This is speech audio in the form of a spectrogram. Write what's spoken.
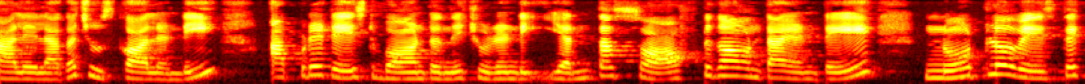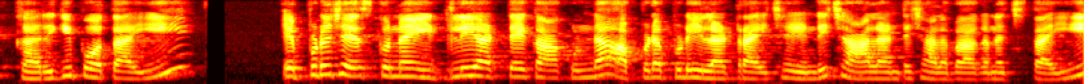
కాలేలాగా చూసుకోవాలండి. అప్పుడే టేస్ట్ బాగుంటుంది. చూడండి ఎంత సాఫ్ట్గా ఉంటాయంటే నోట్లో వేస్తే కరిగిపోతాయి. ఎప్పుడు చేసుకున్న ఇడ్లీ అట్టే కాకుండా అప్పుడప్పుడు ఇలా ట్రై చేయండి. చాలా అంటే చాలా బాగా నచ్చుతాయి.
